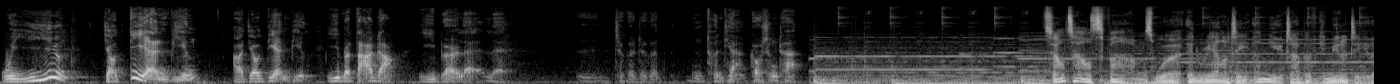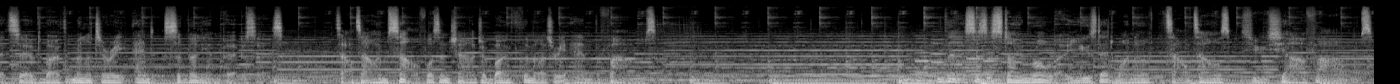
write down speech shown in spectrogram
为一营，叫电兵，啊，叫电兵，一边打仗一边来来，呃，这个这个屯田搞生产。Cao Cao's farms were in reality a new type of community that served both military and civilian purposes. Cao Cao himself was in charge of both the military and the farms. This is a stone roller used at one of Cao Cao's Xuxia farms.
